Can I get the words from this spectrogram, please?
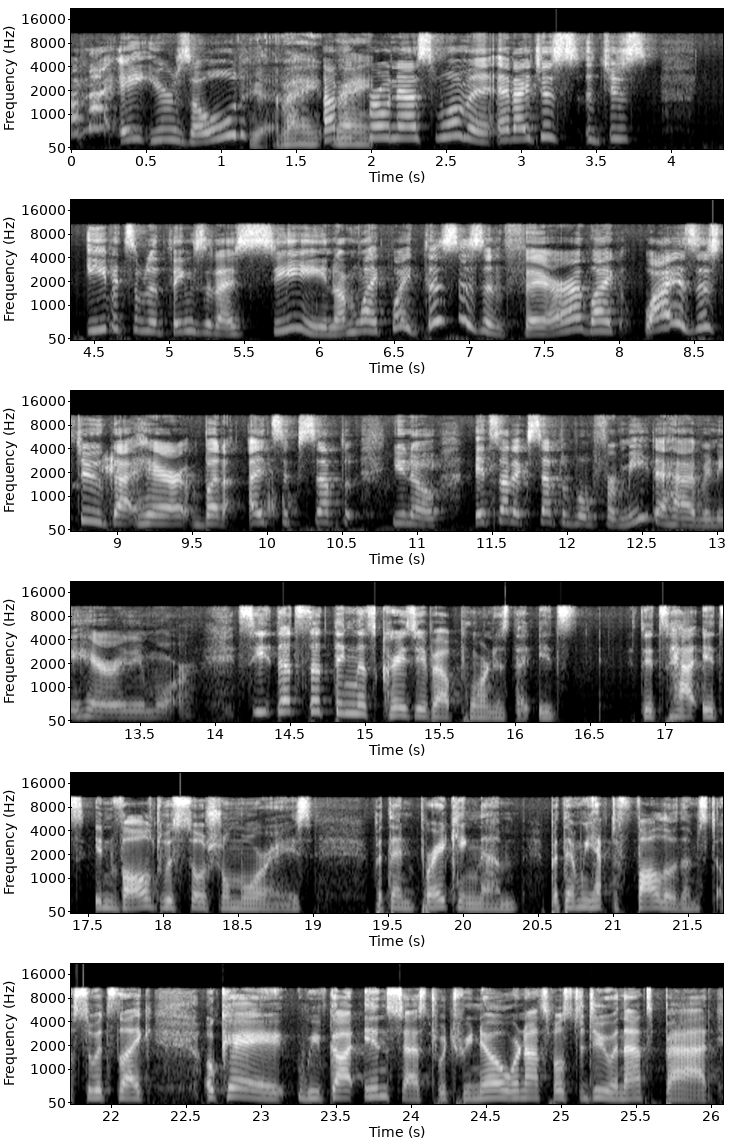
I'm not eight years old. Yeah. Right, I'm right. a grown ass woman, and I just just even some of the things that I've seen, I'm like, wait, this isn't fair. Like, why is this dude got hair, but it's acceptable? You know, it's not acceptable for me to have any hair anymore. See, that's the thing that's crazy about porn is that it's it's ha- it's involved with social mores, but then breaking them, but then we have to follow them still. So it's like, okay, we've got incest, which we know we're not supposed to do, and that's bad.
